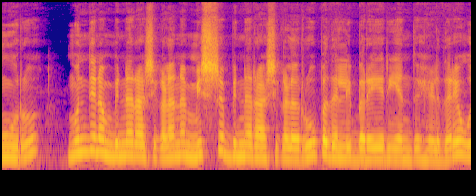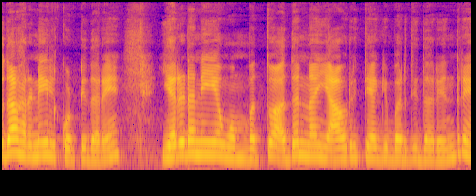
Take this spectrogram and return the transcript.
ಮೂರು, ಮುಂದಿನ ಭಿನ್ನರಾಶಿಗಳನ್ನು ಮಿಶ್ರ ಭಿನ್ನರಾಶಿಗಳ ರೂಪದಲ್ಲಿ ಬರೆಯಿರಿ ಎಂದು ಹೇಳಿದರೆ, ಉದಾಹರಣೆ ಇಲ್ಲಿ ಕೊಟ್ಟಿದ್ದಾರೆ, ಎರಡನೆಯ ಒಂಬತ್ತು ಅದನ್ನು ಯಾವ ರೀತಿಯಾಗಿ ಬರೆದಿದ್ದಾರೆ ಅಂದರೆ,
